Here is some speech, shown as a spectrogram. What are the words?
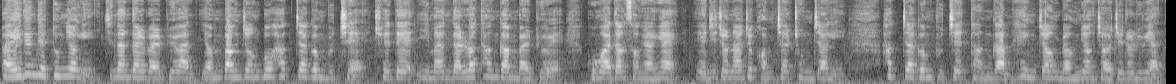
바이든 대통령이 지난달 발표한 연방정부 학자금 부채 최대 2만 달러 탕감 발표에 공화당 성향의 애리조나주 검찰총장이 학자금 부채 탕감 행정명령 저지를 위한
